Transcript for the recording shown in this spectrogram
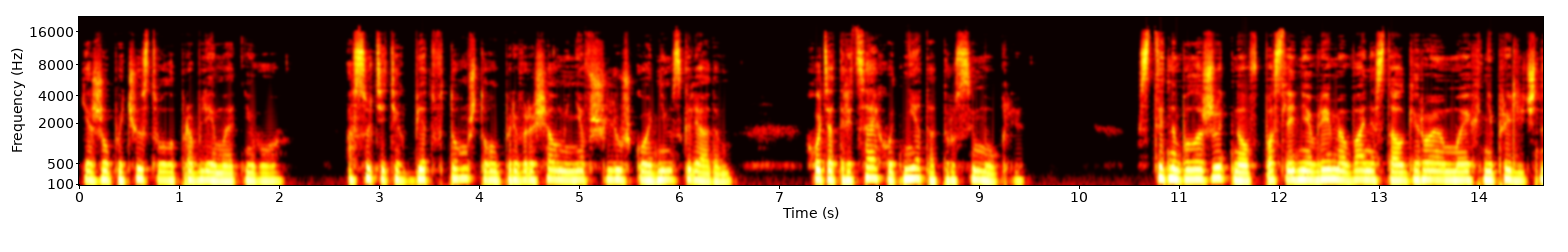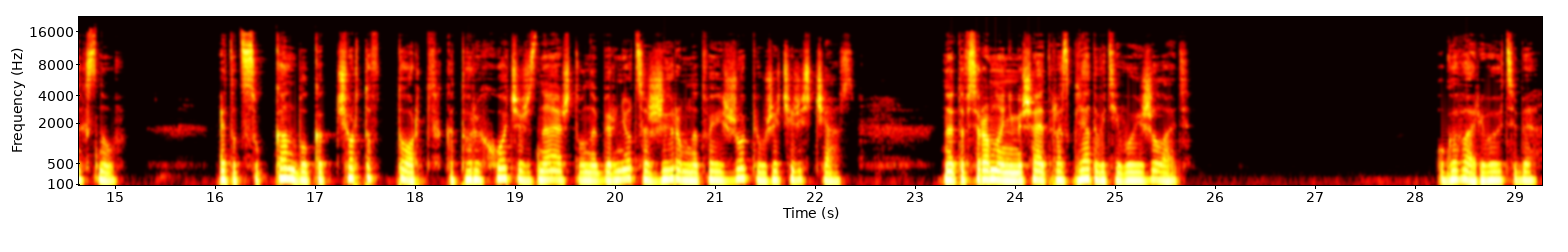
Я жопой чувствовала проблемы от него. А суть этих бед в том, что он превращал меня в шлюшку одним взглядом. Хоть отрицай, хоть нет, а трусы мокли. Стыдно было жить, но в последнее время Ваня стал героем моих неприличных снов. Этот суккан был как чертов торт, который хочешь, зная, что он обернется жиром на твоей жопе уже через час но это все равно не мешает разглядывать его и желать. «Уговариваю тебя», —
